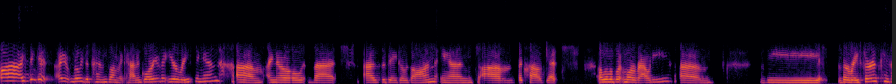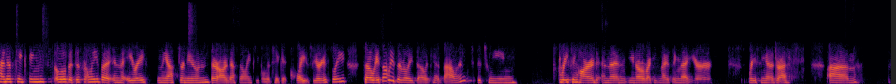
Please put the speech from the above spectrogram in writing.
Uh, I think it it really depends on the category that you're racing in. Um, I know that as the day goes on and um, the crowd gets a little bit more rowdy, um, the the racers can kind of take things a little bit differently, but in the A race in the afternoon, there are definitely people that take it quite seriously. So it's always a really delicate balance between racing hard and then, you know, recognizing that you're racing in a dress. Um,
